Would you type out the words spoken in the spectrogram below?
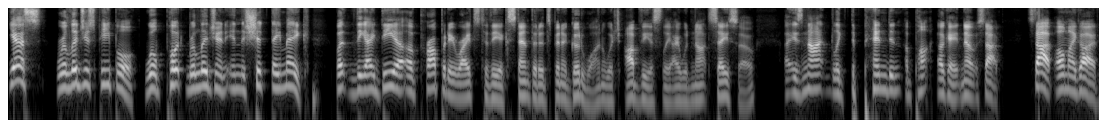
Yes religious people will put religion in the shit they make but the idea of property rights to the extent that it's been a good one which obviously i would not say so uh, is not like dependent upon okay no stop stop oh my god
